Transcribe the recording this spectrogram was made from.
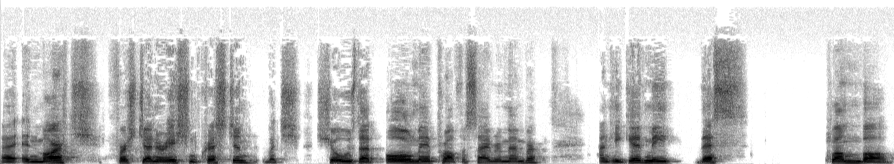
uh, in March, first generation Christian, which shows that all may prophesy, remember? And he gave me this plumb bob.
